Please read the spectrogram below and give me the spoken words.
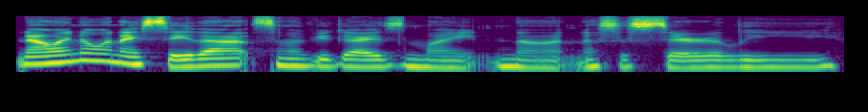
Now, I know when I say that, some of you guys might not necessarily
